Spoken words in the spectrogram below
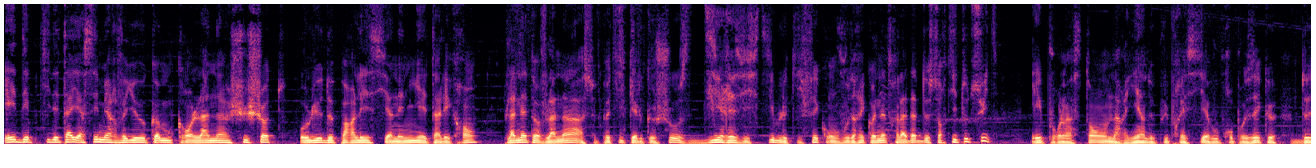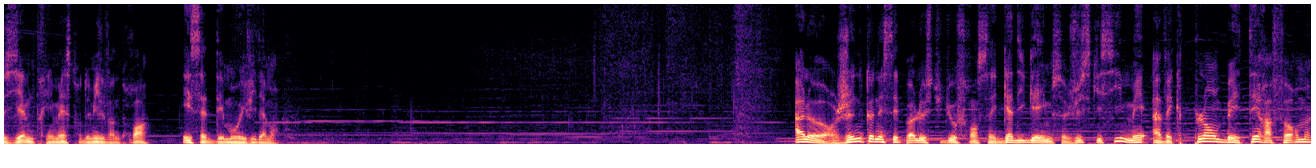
et des petits détails assez merveilleux comme quand Lana chuchote au lieu de parler si un ennemi est à l'écran, Planet of Lana a ce petit quelque chose d'irrésistible qui fait qu'on voudrait connaître la date de sortie tout de suite. Et pour l'instant, on n'a rien de plus précis à vous proposer que deuxième trimestre 2023 et cette démo évidemment. Alors, je ne connaissais pas le studio français Gaddy Games jusqu'ici, mais avec Plan B Terraform,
